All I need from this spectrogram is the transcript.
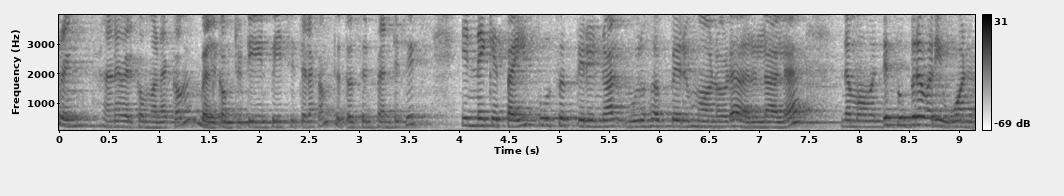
ஃப்ரெண்ட்ஸ் அனைவருக்கும் வணக்கம். Welcome to TNPSC Thilagam two thousand twenty six இன்றைக்கி தைப்பூச திருநாள் முருகப்பெருமானோட அருளால் நம்ம வந்து பிப்ரவரி ஒன்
